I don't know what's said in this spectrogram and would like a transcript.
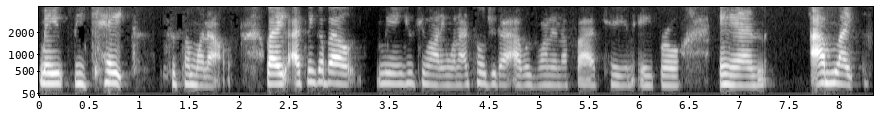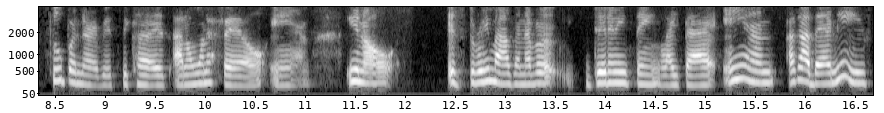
may be cake to someone else. Like I think about me and you, Kimani, when I told you that I was running a 5K in April and I'm like super nervous because I don't want to fail. And, you know, it's three miles. I never did anything like that. And I got bad knees.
